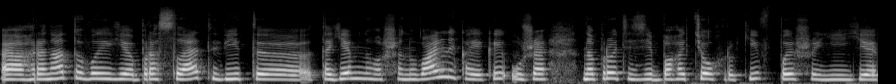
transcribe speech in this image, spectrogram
гранатовий браслет від е, таємного шанувальника, який уже на протязі багатьох років пише їй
